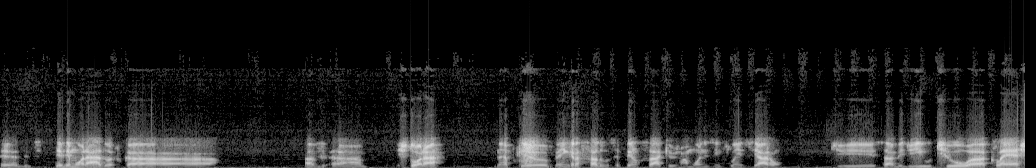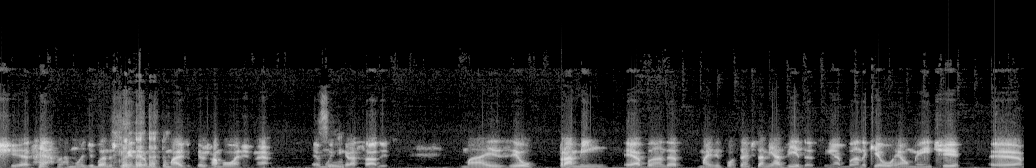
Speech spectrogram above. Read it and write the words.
é, de ter demorado a ficar a, a, a estourar, né? Porque é engraçado você pensar que os Ramones influenciaram de, sabe, de U2 a Clash, né? um monte de bandas que venderam muito mais do que os Ramones, né? É muito Sim. engraçado isso. Mas eu, para mim, é a banda mais importante da minha vida, assim, a banda que eu realmente, é,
